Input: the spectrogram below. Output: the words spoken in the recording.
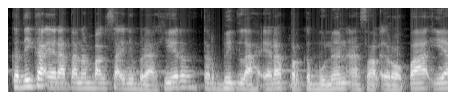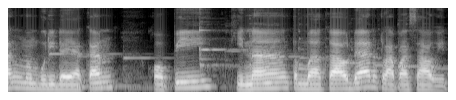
Ketika era tanam paksa ini berakhir, terbitlah era perkebunan asal Eropa yang membudidayakan kopi, kina, tembakau, dan kelapa sawit.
